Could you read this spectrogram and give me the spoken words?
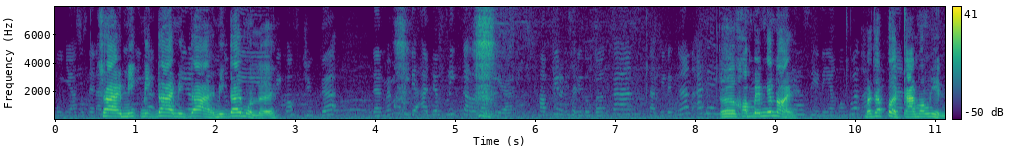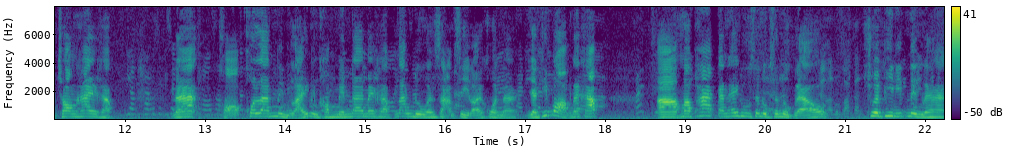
punya sustainability. ใช่มิกมิกได้มิกได้มิกได้หมดเลย Pick off juga dan memang tidak ada flicker tadi ya. Hampir bisa ditumbangkan tapi dengan adanya เออ คอมเมนต์กันหน่อย variasi ini yang membuat มันจะเปิดการมองเห็นช่องให้ครับ yang harusnya bisa นะ dikontrol sama ข ขอคนละหนึ่งไลค์หนึ่งคอมเมนต์ได้ไหมครับ นั่งดูกัน 3 4 0 0 คนนะ อย่างที่บอกนะครับมาภาคกันให้ดูสนุกสนุกแล้ว ช่วยพี่นิดหนึ่งนะฮะ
